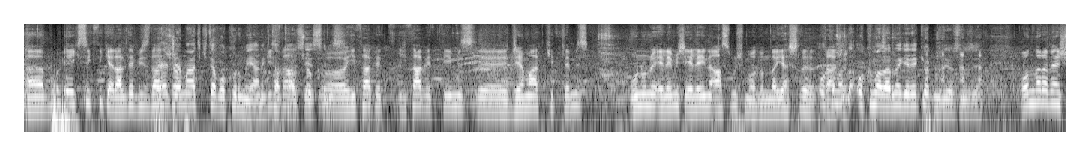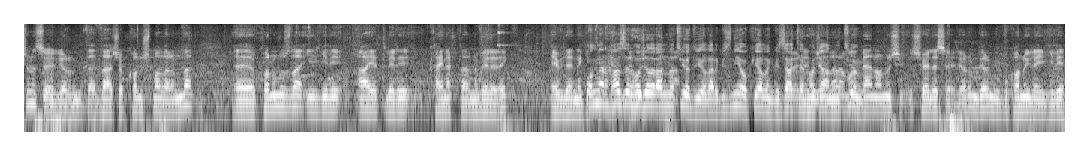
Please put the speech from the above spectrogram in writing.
E, bu bir eksiklik herhalde biz daha Veya çok cemaat kitap okur mu yani Biz kitap daha çok tavsiyesiniz? e, hitap et, hitap ettiğimiz e, cemaat kitlemiz ununu elemiş eleğini asmış modunda yaşlı daha Okuma- çok. okumalarına gerek yok mu diyorsunuz ya? Onlara ben şunu söylüyorum da- daha çok konuşmalarımda e, konumuzla ilgili ayetleri kaynaklarını vererek evlerine Onlar gittiklerinde hazır hocalar mutlaka anlatıyor diyorlar. Biz niye okuyalım ki? Zaten öyle hoca diyorlar anlatıyor ama mu? Ben onu ş- şöyle söylüyorum. Diyorum ki bu konuyla ilgili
